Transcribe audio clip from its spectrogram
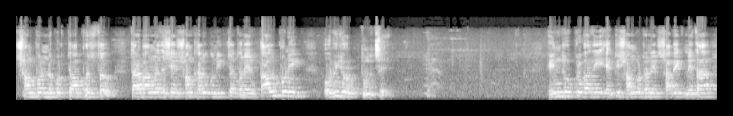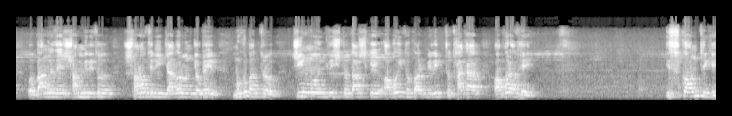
সম্পন্ন করতে অভ্যস্ত, তারা বাংলাদেশের সংখ্যালঘু নির্যাতনের কাল্পনিক অভিযোগ তুলছে। হিন্দু উগ্রবাদী একটি সংগঠনের সাবেক নেতা ও বাংলাদেশ সম্মিলিত সনাতনী জাগরণ জোটের মুখপাত্র চিন্ময় কৃষ্ণ দাসকে অবৈধ কর্মে লিপ্ত থাকার অপরাধে ইসকন থেকে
